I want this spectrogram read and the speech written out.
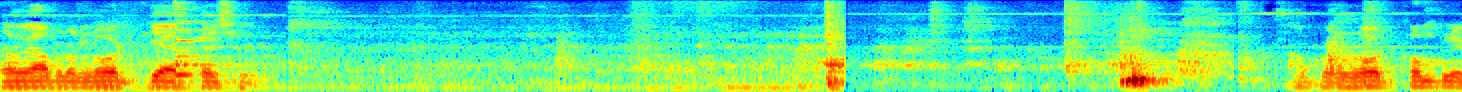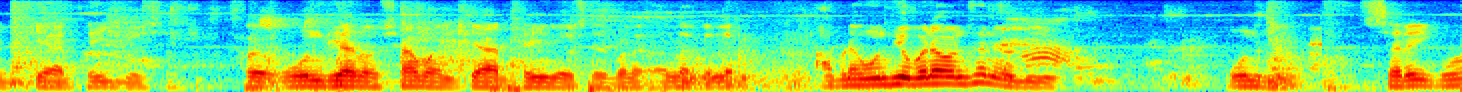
હવે આપણો લોટ તૈયાર થશે. આપણો લોટ કમ્પ્લીટ તૈયાર થઈ ગયો છે. હવે ઊંધિયાનો સામાન તૈયાર થઈ ગયો છે ભલે અલગ અલગ. આપણે ઊંધિયું બનાવવાનું છે ને બીજું ઊંધિયું. સરીગો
